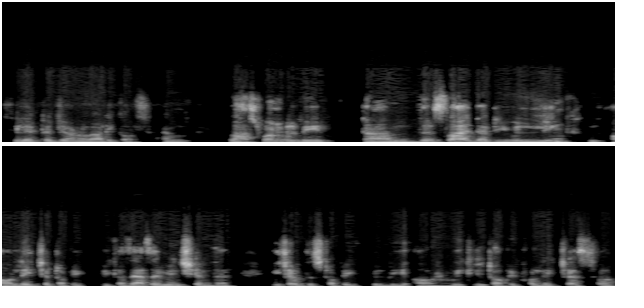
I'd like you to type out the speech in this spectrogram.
selected journal articles. And last one will be um, the slide that you will link our lecture topic because as I mentioned that each of this topic will be our weekly topic for lectures. So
